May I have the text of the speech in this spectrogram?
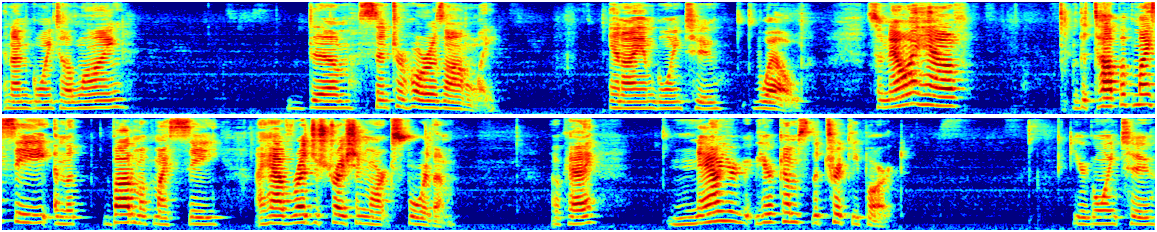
and I'm going to align them center horizontally and I am going to weld. So now I have the top of my C and the bottom of my C. I have registration marks for them. Okay. Now you're here comes the tricky part. you're going to,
